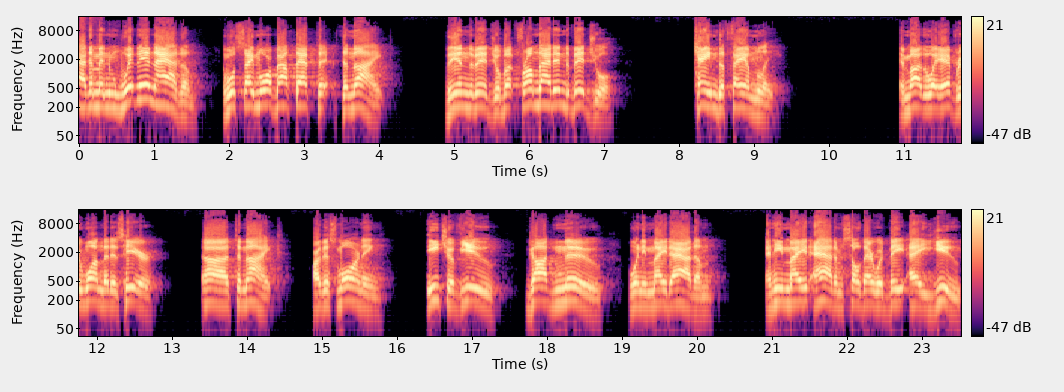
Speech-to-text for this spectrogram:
Adam, and within Adam, and we'll say more about that t- tonight, the individual, but from that individual came the family. And by the way, everyone that is here uh, tonight or this morning, each of you, God knew when He made Adam and he made Adam so there would be a you.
